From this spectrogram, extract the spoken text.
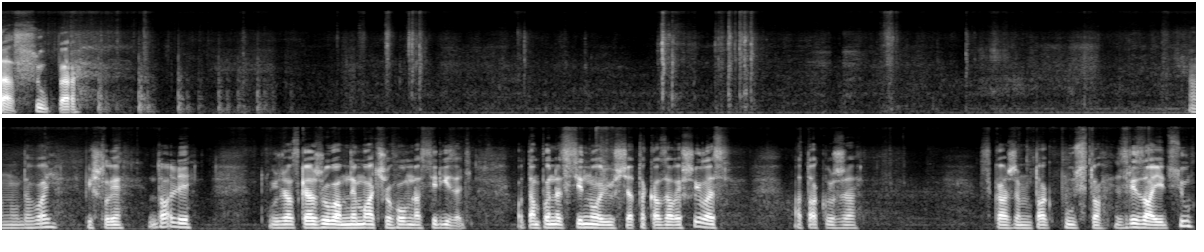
Все супер. А ну давай, пішли далі. Вже скажу вам, нема чого в нас різати. От там понад стіною ще така залишилась, а так уже, скажімо так, пусто. Зрізаю цю.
